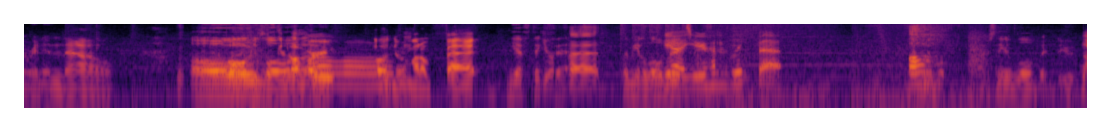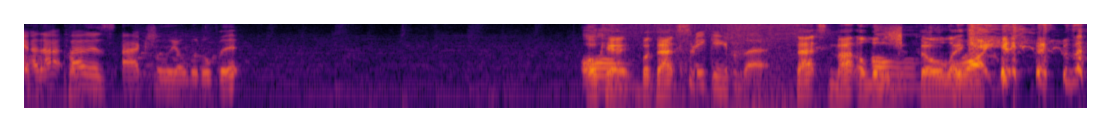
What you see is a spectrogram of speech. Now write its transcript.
All right, and now. Oh, it's been a lord. hurt. Oh, Oh, never mind. I'm fat. You have thick You're fat. fat. Let me get a little Yeah, bit. Yeah, you have like that. I just, need Oh, I just need a little bit, dude. Yeah, Ah, that that perfect. is actually a little bit. Okay, oh, but that's Speaking of that, that's not a little Oh, bit though. Like, right. I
